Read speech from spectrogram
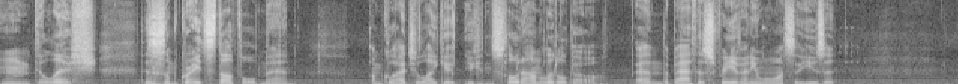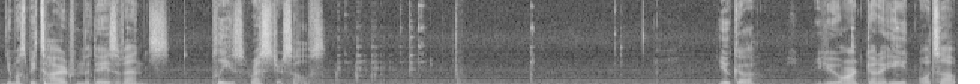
Mmm, delish. This is some great stuff, old man. I'm glad you like it. You can slow down a little, though. And the bath is free if anyone wants to use it. You must be tired from the day's events. Please, rest yourselves. Yuka, you aren't gonna eat? What's up?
